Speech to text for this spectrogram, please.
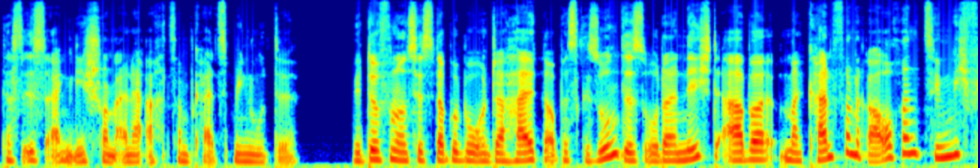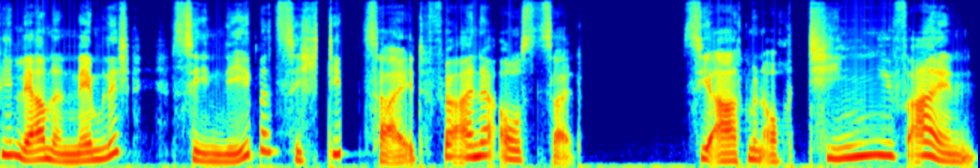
das ist eigentlich schon eine Achtsamkeitsminute. Wir dürfen uns jetzt darüber unterhalten, ob es gesund ist oder nicht, aber man kann von Rauchern ziemlich viel lernen, nämlich sie nehmen sich die Zeit für eine Auszeit. Sie atmen auch tief ein.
